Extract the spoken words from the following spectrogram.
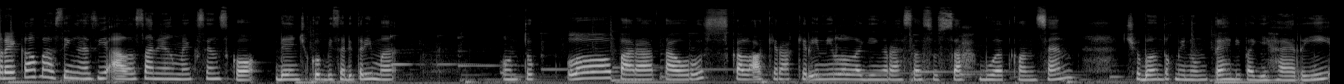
Mereka pasti ngasih alasan yang make sense kok dan cukup bisa diterima. Untuk lo para Taurus, kalau akhir-akhir ini lo lagi ngerasa susah buat konsen, coba untuk minum teh di pagi hari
